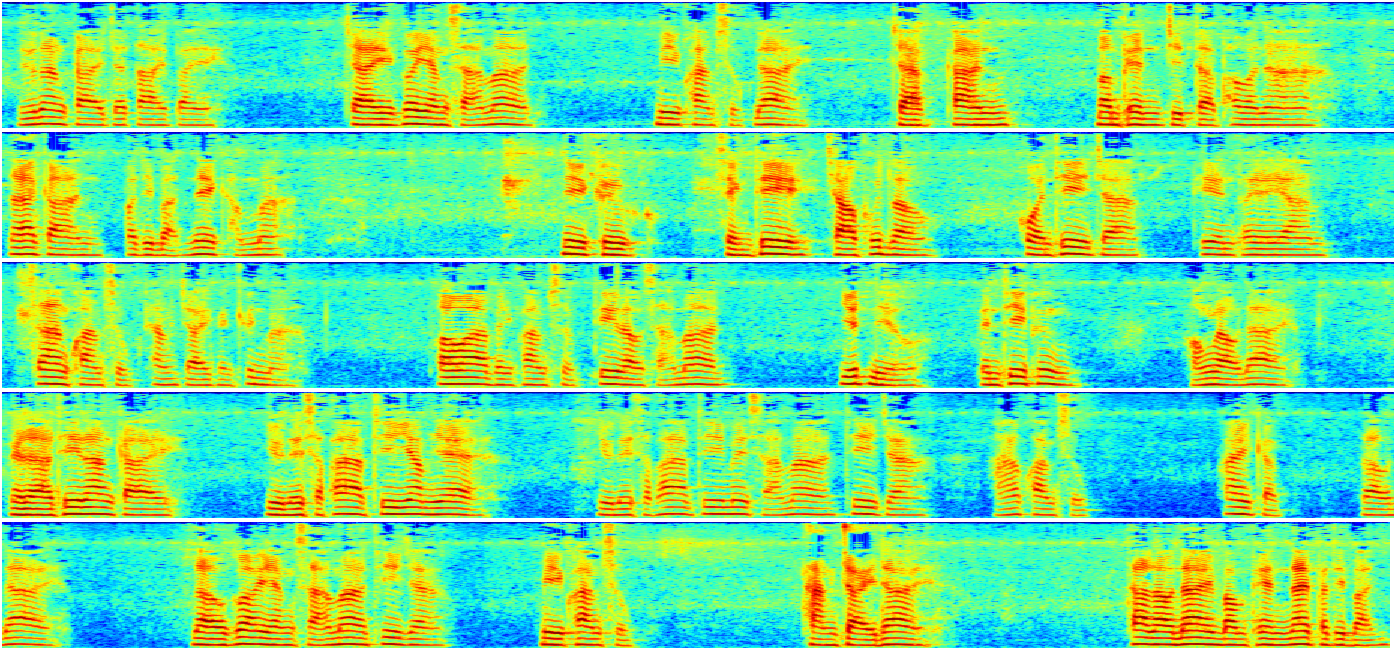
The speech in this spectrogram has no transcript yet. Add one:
หรือร่างกายจะตายไป ใจก็ยังสามารถมีความสุขได้ จากการบำเพ็ญจิตภาวนา และการปฏิบัติเนคขมมะ นี่คือสิ่งที่ชาวพุทธเราควรที่จะเพียรพยายามสร้างความสุขทางใจกันขึ้นมา เพราะว่าเป็นความสุขที่เราสามารถยึดเหนี่ยวเป็นที่พึ่งของเราได้ เวลาที่ร่างกาย อยู่ในสภาพที่ย่ำแย่ อยู่ในสภาพที่ไม่สามารถที่จะหาความสุขให้กับเราได้ เราก็ยังสามารถที่จะมีความสุขทางใจได้ ถ้าเราได้บำเพ็ญได้ปฏิบัติ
